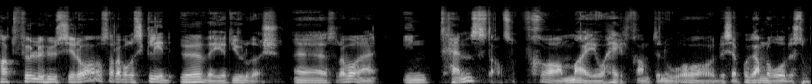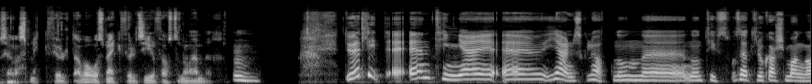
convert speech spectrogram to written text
hatt fulle hus i dag, og så har det bare sklidd over i et julerush. Eh, så det har vært intenst, altså. Fra mai og helt fram til nå. Og du ser på Gamle Rådet er det smekkfullt. Det har vært smekkfullt siden 1. november. Du, et litt, En ting jeg eh, gjerne skulle hatt noen, eh, noen tips på, så jeg tror kanskje mange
